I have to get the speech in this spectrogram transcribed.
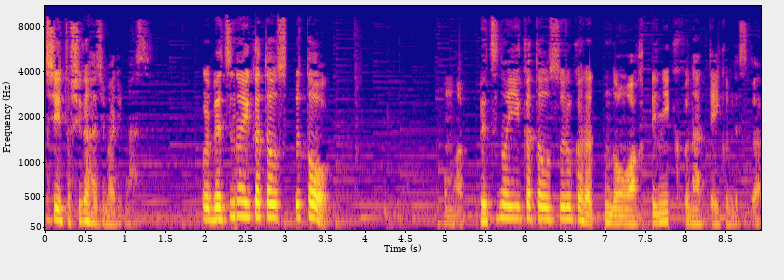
しい年が始まります。これ別の言い方をすると、ま、別の言い方をするからどんどん分かりにくくなっていくんですが、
